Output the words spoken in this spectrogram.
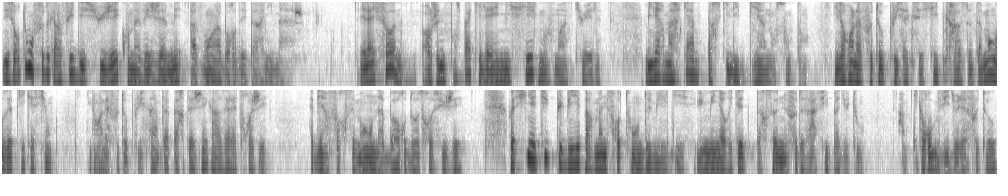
et surtout on photographie des sujets qu'on n'avait jamais avant abordés par l'image. Et l'iPhone, je ne pense pas qu'il a initié le mouvement actuel, mais il est remarquable parce qu'il est bien dans son temps. Il rend la photo plus accessible grâce notamment aux applications. Il rend la photo plus simple à partager grâce à la 3G. Eh bien forcément, on aborde d'autres sujets. Voici une étude publiée par Manfrotto en 2010. Une minorité de personnes ne photographient pas du tout. Un petit groupe vit de la photo.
